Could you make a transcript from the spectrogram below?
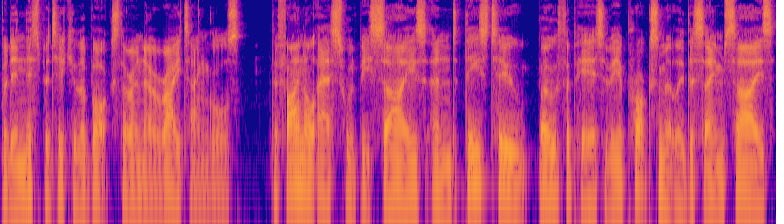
but in this particular box there are no right angles. The final S would be size, and these two both appear to be approximately the same size,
